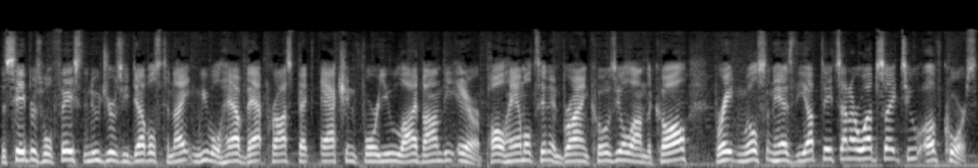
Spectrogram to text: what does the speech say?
The Sabres will face the New Jersey Devils tonight, and we will have that prospect action for you live on the air. Paul Hamilton and Brian Koziel on the call. Brayton Wilson has the updates on our website, too, of course.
